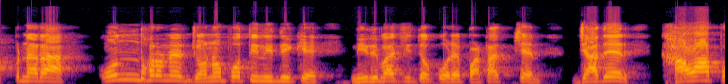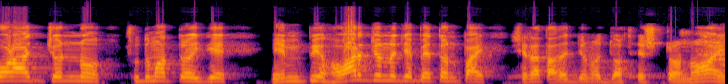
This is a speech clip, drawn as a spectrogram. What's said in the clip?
আপনারা কোন ধরনের জনপ্রতিনিধিকে নির্বাচিত করে পাঠাচ্ছেন, যাদের খাওয়া পড়ার জন্য শুধুমাত্র এই যে এমপি হওয়ার জন্য যে বেতন পায় সেটা তাদের জন্য যথেষ্ট নয়।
